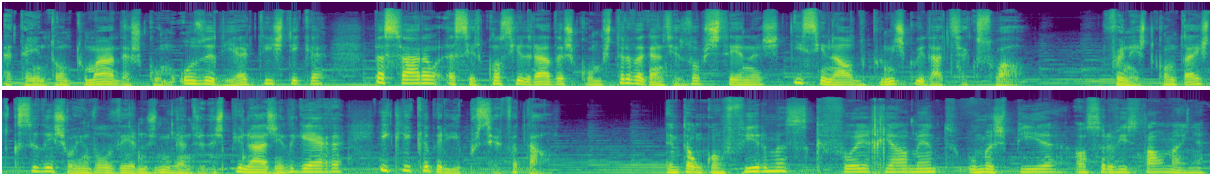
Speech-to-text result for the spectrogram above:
até então tomadas como ousadia artística, passaram a ser consideradas como extravagâncias obscenas e sinal de promiscuidade sexual. Foi neste contexto que se deixou envolver nos meandros da espionagem de guerra e que lhe acabaria por ser fatal. Então confirma-se que foi realmente uma espia ao serviço da Alemanha.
